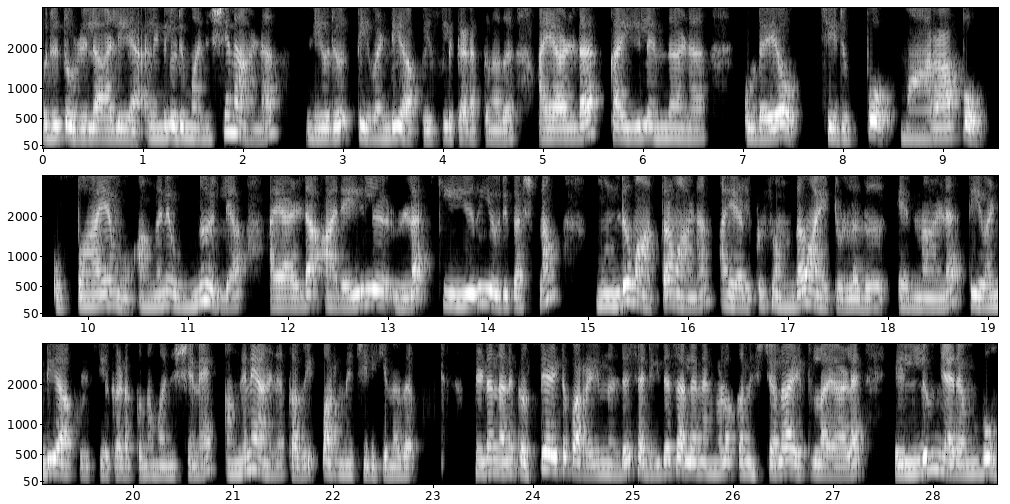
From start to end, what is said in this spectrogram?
ഒരു തൊഴിലാളിയ അല്ലെങ്കിൽ ഒരു മനുഷ്യനാണ് ഈ ഒരു തീവണ്ടി ആപ്പീസിൽ കിടക്കുന്നത്. അയാളുടെ കയ്യിൽ എന്താണ്? കുടയോ ചെരുപ്പോ മാറാപ്പോ കുപ്പായമോ അങ്ങനെ ഒന്നുമില്ല. അയാളുടെ അരയിലുള്ള കീറിയ ഒരു കഷ്ണം മുണ്ട് മാത്രമാണ് അയാൾക്ക് സ്വന്തമായിട്ടുള്ളത് എന്നാണ് തീവണ്ടി ഓഫീസിൽ കിടക്കുന്ന മനുഷ്യനെ അങ്ങനെയാണ് കവി വർണിച്ചിരിക്കുന്നത്. പിന്നീട് എന്താണ് കൃത്യമായിട്ട് പറയുന്നുണ്ട് ശരീര ചലനങ്ങളൊക്കെ നിശ്ചലമായിട്ടുള്ള അയാളെ എല്ലും ഞരമ്പും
